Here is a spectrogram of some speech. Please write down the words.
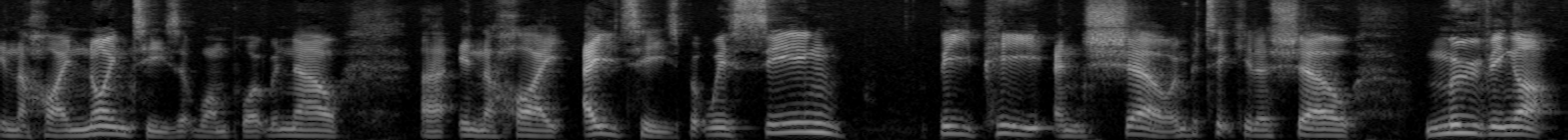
in the high 90s at one point. We're now uh, in the high 80s, but we're seeing BP and Shell, in particular Shell, moving up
